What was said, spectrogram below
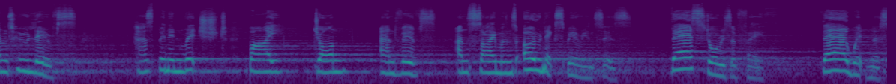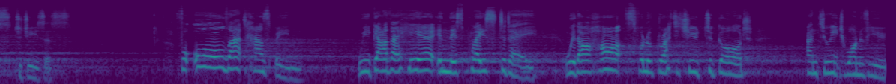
and who lives has been enriched by John and Viv's and Simon's own experiences, their stories of faith, their witness to Jesus. For all that has been, we gather here in this place today with our hearts full of gratitude to God and to each one of you.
